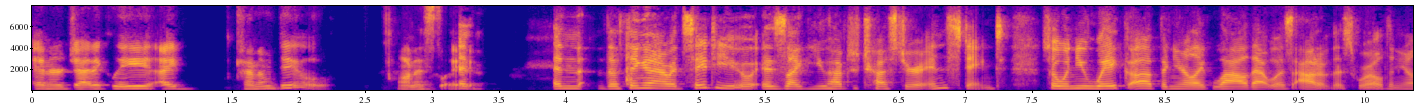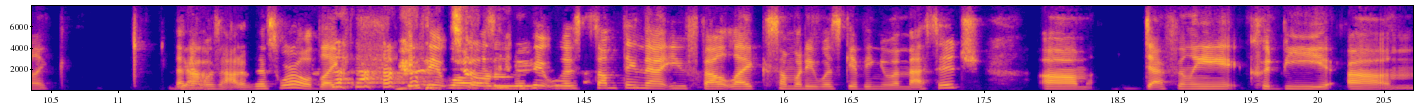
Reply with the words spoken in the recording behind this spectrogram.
energetically. I kind of do, honestly. And- And the thing that I would say to you is like you have to trust your instinct. So when you wake up and you're like, wow, that was out of this world, and you're like, then Yeah. it was out of this world. Like if it was Totally. if it was something that you felt like somebody was giving you a message um definitely could be um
